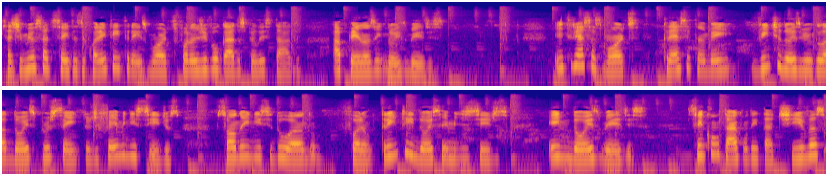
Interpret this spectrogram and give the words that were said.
7.743 mortes foram divulgadas pelo Estado, apenas em dois meses. Entre essas mortes, cresce também 22,2% de feminicídios. Só no início do ano foram 32 feminicídios em dois meses, sem contar com tentativas,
